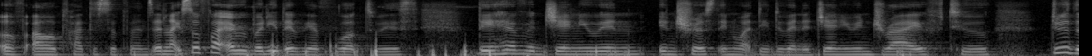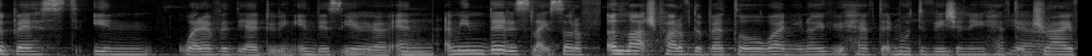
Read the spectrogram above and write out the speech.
of our participants and like so far everybody that we have worked with they have a genuine interest in what they do and a genuine drive to do the best in whatever they are doing in this area Yeah. and i mean that is like sort of a large part of the battle one you know if you have that motivation and you have Yeah. that drive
